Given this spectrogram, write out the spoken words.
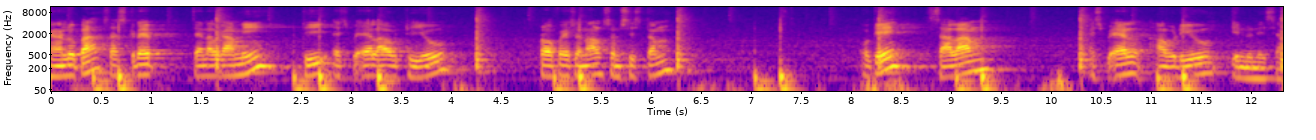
Jangan lupa subscribe channel kami di SPL Audio Professional Sound System. Oke, salam SPL Audio Indonesia.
